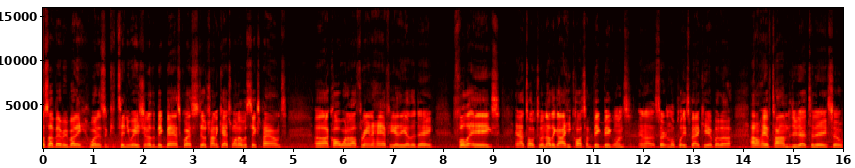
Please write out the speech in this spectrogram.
What's up everybody? What is a continuation of the Big Bass Quest? Still trying to catch one over six pounds. Uh, I caught one about three and a half here the other day, full of eggs. And I talked to another guy, he caught some big, big ones in a certain little place back here. But uh, I don't have time to do that today. So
